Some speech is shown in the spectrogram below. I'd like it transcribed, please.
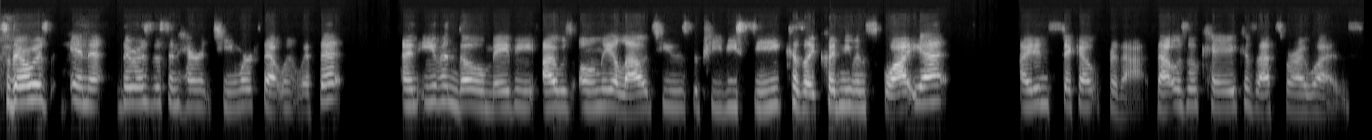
So there was in it there was this inherent teamwork that went with it. And even though maybe i was only allowed to use the pvc because i couldn't even squat yet i didn't stick out for that. That was okay because that's where i was.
